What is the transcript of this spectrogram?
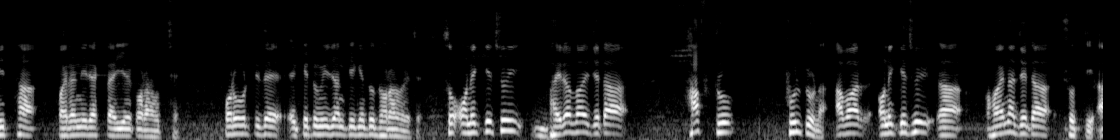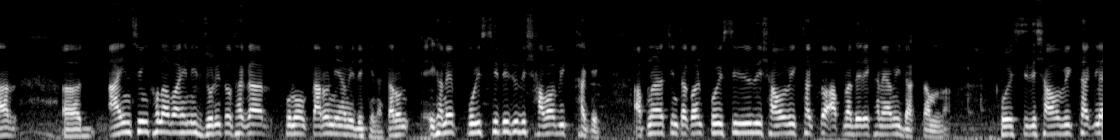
মিথ্যা হয়রানির একটা ইয়ে করা হচ্ছে। পরবর্তীতে কেটু মিজানকে কিন্তু ধরা হয়েছে। সো অনেক কিছুই ভাইরাল হয় যেটা হাফ ট্রু ফুল ট্রু না। আবার অনেক কিছুই হয় না যেটা সত্যি। আর আইন শৃঙ্খলা বাহিনীর জড়িত থাকার কোনো কারণই আমি দেখি না। কারণ এখানে পরিস্থিতি যদি স্বাভাবিক থাকে আপনারা চিন্তা করেন, পরিস্থিতি যদি স্বাভাবিক থাকতো, আপনাদের এখানে আমি ডাকতাম না। পরিস্থিতি স্বাভাবিক থাকলে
